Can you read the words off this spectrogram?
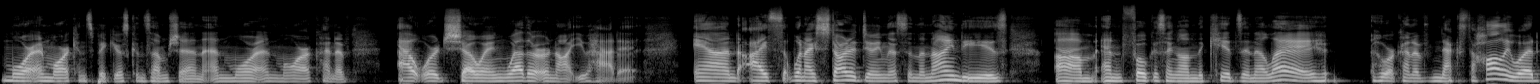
more and more conspicuous consumption and more and more kind of outward showing whether or not you had it. And I, when I started doing this in the 90s um, and focusing on the kids in LA who are kind of next to Hollywood,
